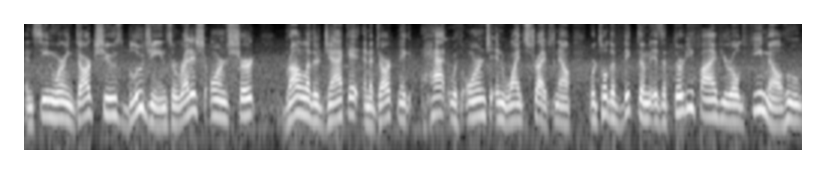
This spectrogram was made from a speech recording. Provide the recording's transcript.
and seen wearing dark shoes, blue jeans, a reddish orange shirt, brown leather jacket, and a dark knit hat with orange and white stripes. Now, we're told the victim is a 35 year old female who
